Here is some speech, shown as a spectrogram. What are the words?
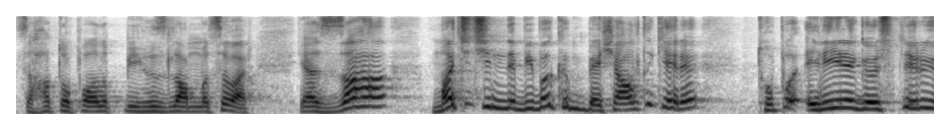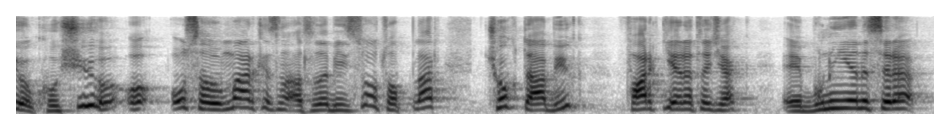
Zaha topu alıp bir hızlanması var. Ya Zaha maç içinde bir bakın 5-6 kere topu eliyle gösteriyor, koşuyor. O, o savunma arkasına atılabilse o toplar çok daha büyük fark yaratacak. E, bunun yanı sıra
